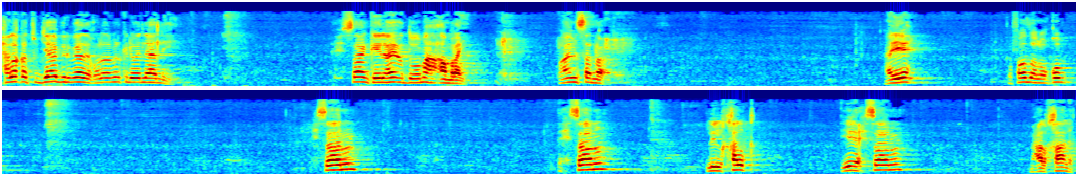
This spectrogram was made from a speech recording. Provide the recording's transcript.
xalaqatu jaabir maada qolada markii dhawad la hadlayay. Ixsaanka ilaahay addoomaha amray. Waa imise nooc. Haye? Tafadl qum. Ixsaan ixsaan lilkhalq iyo ixsaan maca alkhaaliq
